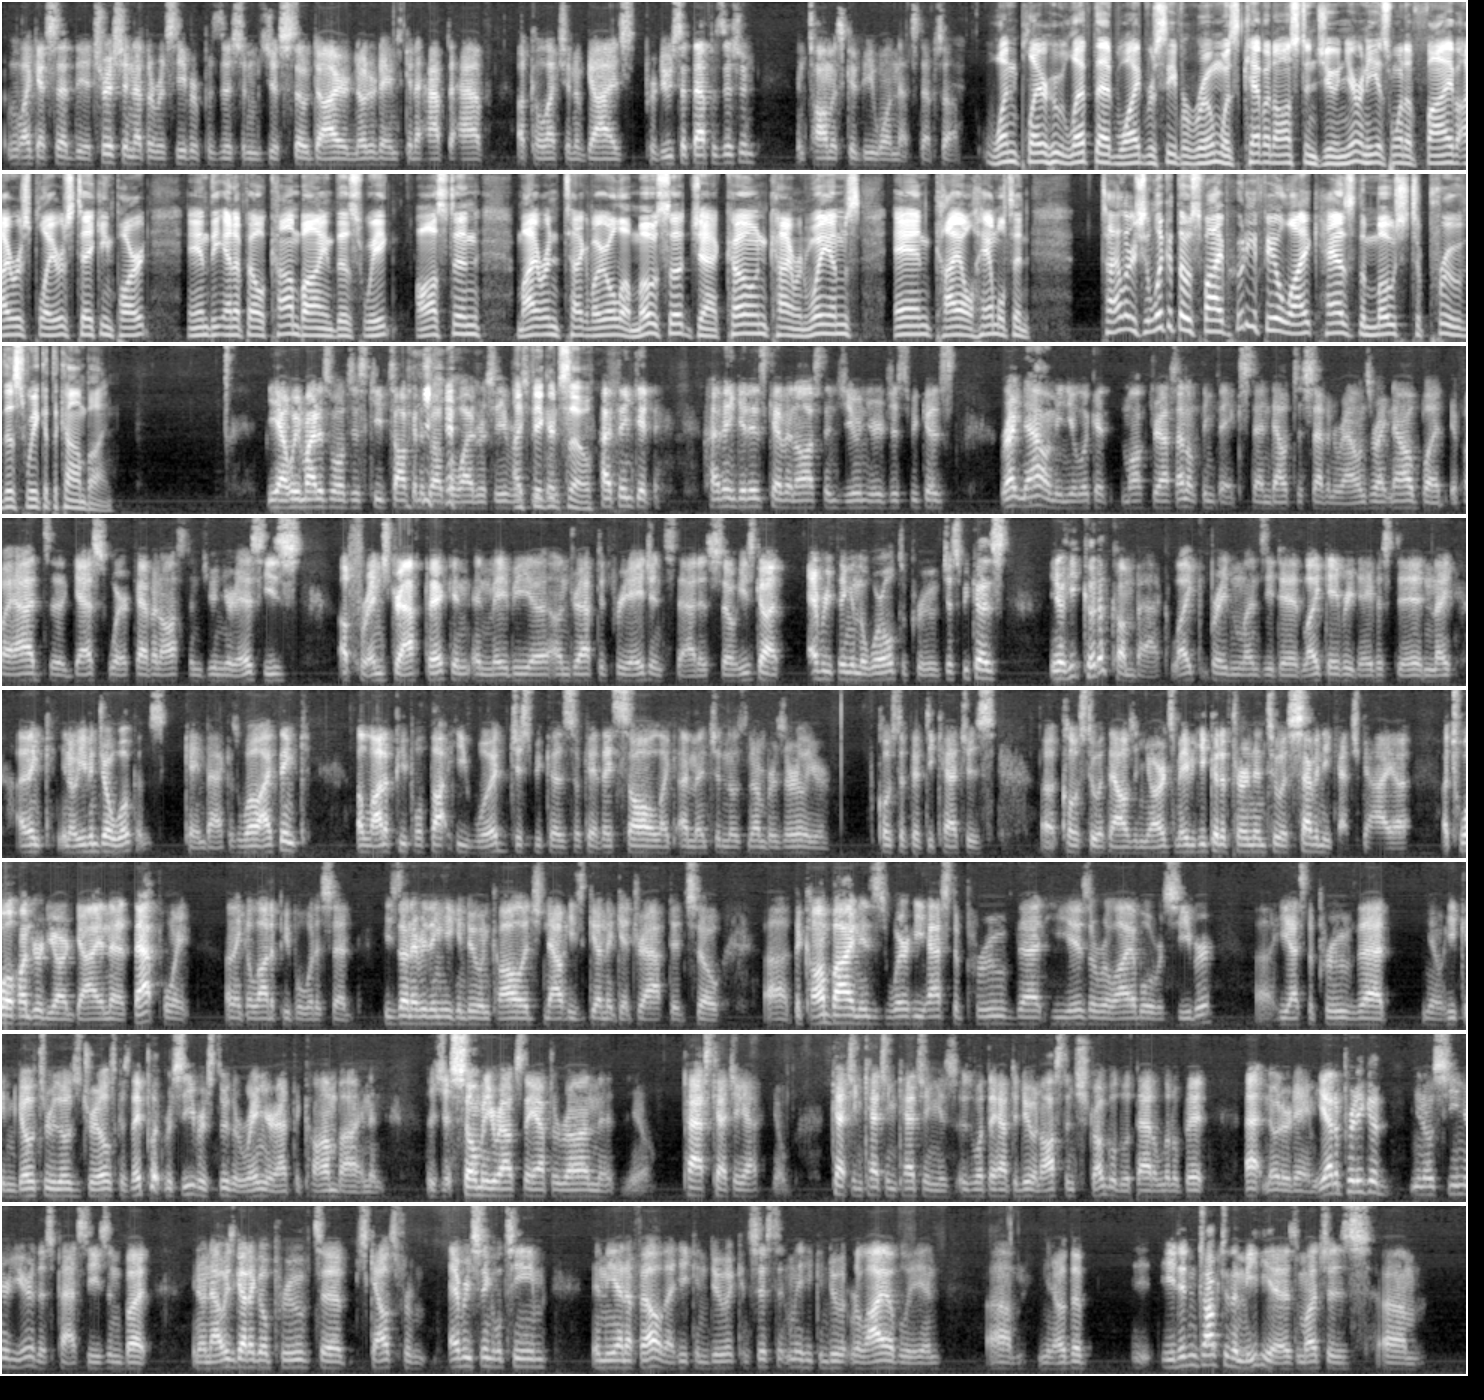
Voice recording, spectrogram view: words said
like I said, the attrition at the receiver position was just so dire. Notre Dame's going to have to have a collection of guys produce at that position, and Thomas could be one that steps up. One player who left that wide receiver room was Kevin Austin Jr., and he is one of five Irish players taking part in the NFL Combine this week. Austin, Myron Tagovailoa-Amosa, Jack Coan, Kyren Williams, and Kyle Hamilton. Tyler, as you look at those five, who do you feel like has the most to prove this week at the combine? Yeah, we might as well just keep talking about yeah, the wide receivers. I figured so. I think it I think it is Kevin Austin Jr. just because right now, I mean, you look at mock drafts, I don't think they extend out to seven rounds right now, but if I had to guess where Kevin Austin Jr. is, he's a fringe draft pick and, and maybe undrafted free agent status. So he's got everything in the world to prove just because – you know, he could have come back like Braden Lenzy did, like Avery Davis did, and I, I think you know even Joe Wilkins came back as well. I think a lot of people thought he would just because okay they saw like I mentioned those numbers earlier, close to 50 catches, uh, close to a thousand yards. Maybe he could have turned into a 70 catch guy, a, a 1200 yard guy, and then at that point, I think a lot of people would have said he's done everything he can do in college. Now he's gonna get drafted. So uh, the combine is where he has to prove that he is a reliable receiver. Uh, he has to prove that you know he can go through those drills because they put receivers through the wringer at the combine, and there's just so many routes they have to run that you know pass catching at you know catching, catching, catching is, is what they have to do. And Austin struggled with that a little bit at Notre Dame. He had a pretty good, you know, senior year this past season, but you know, now he's got to go prove to scouts from every single team in the NFL that he can do it consistently, he can do it reliably, and um, you know, the he didn't talk to the media as much as um,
